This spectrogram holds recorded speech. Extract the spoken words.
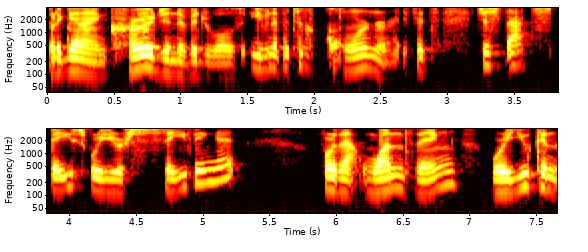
But again i encourage individuals even if it's in a corner if it's just that space where you're saving it for that one thing where you can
